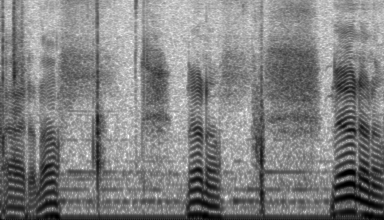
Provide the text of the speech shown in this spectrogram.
I don't know. No, no. No, no, no.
